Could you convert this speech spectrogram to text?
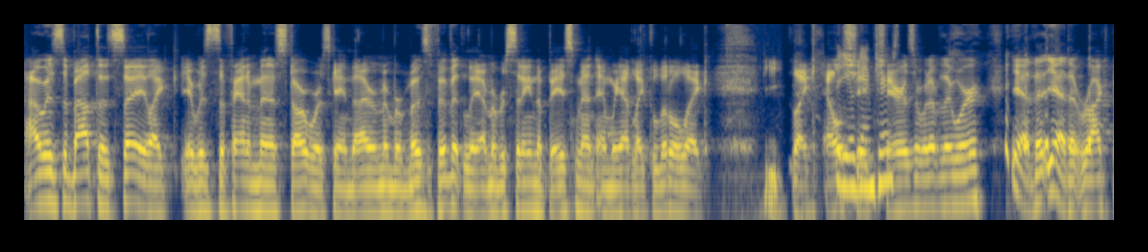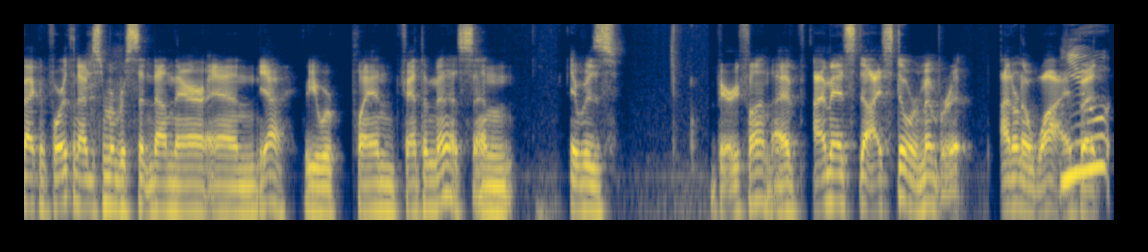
I was about to say, like, it was the Phantom Menace Star Wars game that I remember most vividly. I remember sitting in the basement and we had like the little like like L shaped chairs? chairs or whatever they were. Yeah, that yeah, that rocked back and forth. And I just remember sitting down there and yeah, we were playing Phantom Menace and it was very fun. I've I mean I still I still remember it. I don't know why, You- but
